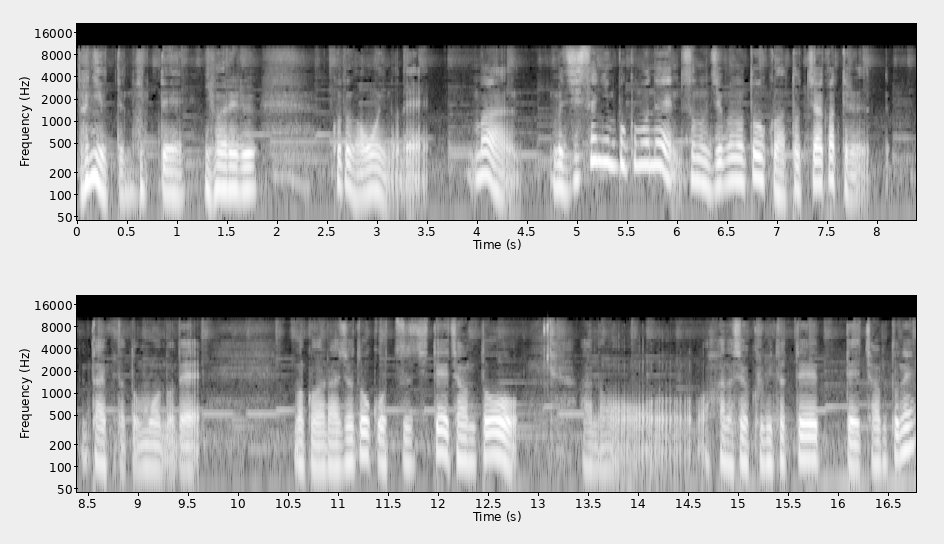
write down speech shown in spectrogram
何言ってんのって言われることが多いので、まあ、実際に僕もね、その自分のトークはとっちらかってるタイプだと思うので、まあ、このラジオトークを通じてちゃんと、あのー話を組み立ててちゃんとね、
